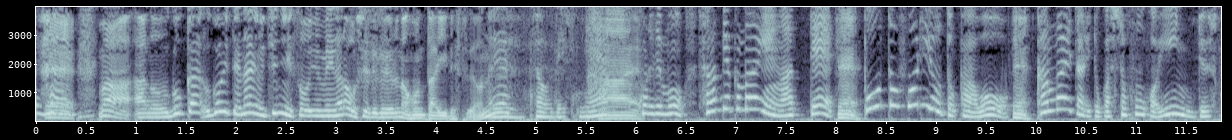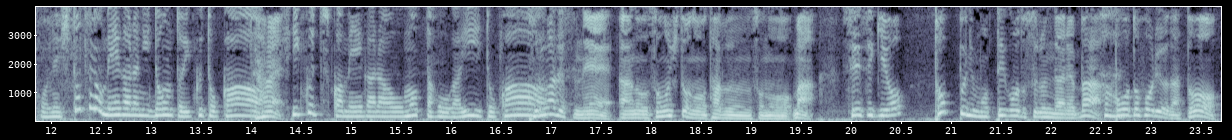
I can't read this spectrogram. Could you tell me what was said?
い、はい、えー、まあ、あの、動か、動いてないうちにそういう銘柄を教えてくれるのは本当はいいですよね。うん、そうですね。はい、これでも300万円あって、えポートフォリオとかを考えたりとかした方がいいんですかね。一つの銘柄にドンと行くとか、はい、いくつか銘柄を持った方がいいとか。これはですね、あの、その人の多分、その、まあ、成績をトップに持っていこうとするんであれば、はい、ポートフォリオだと、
